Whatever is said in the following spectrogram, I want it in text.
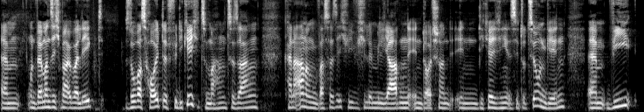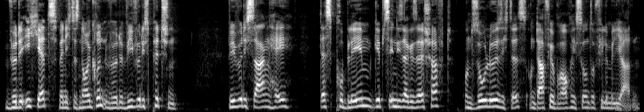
Ähm, und wenn man sich mal überlegt, sowas heute für die Kirche zu machen, zu sagen, keine Ahnung, was weiß ich, wie viele Milliarden in Deutschland in die kirchlichen Institutionen gehen, ähm, wie würde ich jetzt, wenn ich das neu gründen würde, wie würde ich es pitchen? Wie würde ich sagen, hey, das Problem gibt's in dieser Gesellschaft und so löse ich das und dafür brauche ich so und so viele Milliarden.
